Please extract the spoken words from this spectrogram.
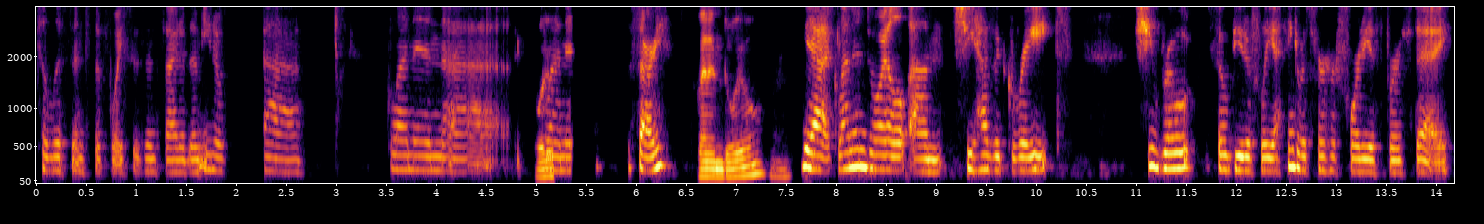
to listen to the voices inside of them. You know, uh, Glennon, uh, Glennon, sorry, Glennon Doyle. Yeah, Glennon Doyle. Um, she has a great she wrote so beautifully. I think it was for her 40th birthday.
